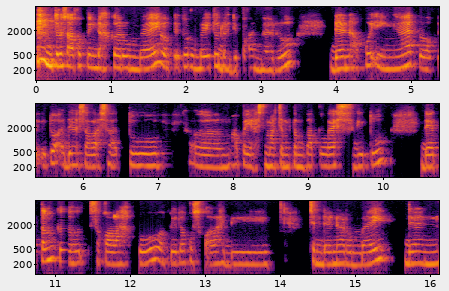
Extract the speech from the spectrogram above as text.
terus aku pindah ke Rumbai, waktu itu Rumbai itu udah di Pekanbaru, dan aku ingat waktu itu ada salah satu um, apa ya semacam tempat les gitu, datang ke sekolahku. Waktu itu aku sekolah di Cendana Rumbai dan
